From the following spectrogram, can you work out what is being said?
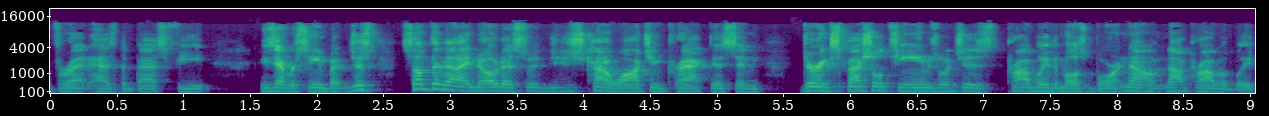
Verrett has the best feet he's ever seen, but just something that I noticed with just kind of watching practice and during special teams, which is probably the most boring. No, not probably.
